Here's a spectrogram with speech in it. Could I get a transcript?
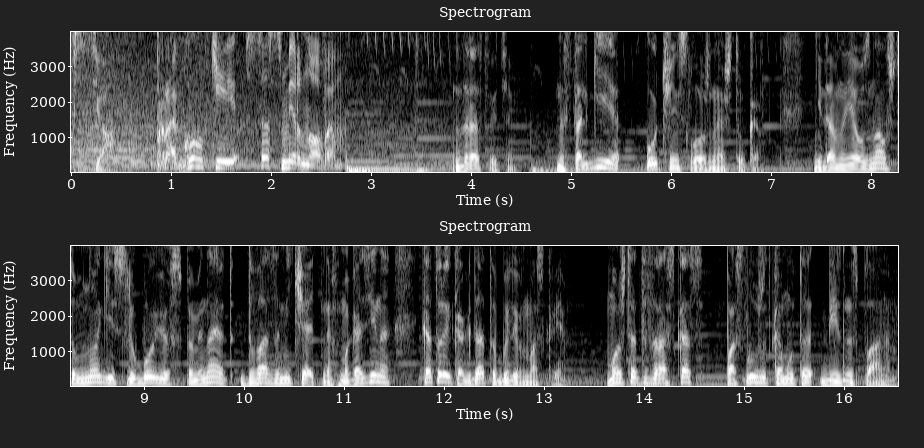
все. Прогулки со Смирновым. Здравствуйте. Ностальгия – очень сложная штука. Недавно я узнал, что многие с любовью вспоминают два замечательных магазина, которые когда-то были в Москве. Может, этот рассказ послужит кому-то бизнес-планом.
